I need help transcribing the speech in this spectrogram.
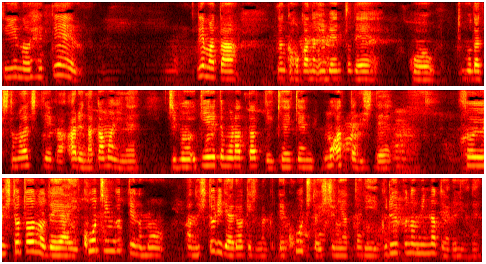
ていうのを経て、で、また、なんか他のイベントで、こう、友達、友達っていうか、ある仲間にね、自分を受け入れてもらったっていう経験もあったりして、そういう人との出会い、コーチングっていうのも、あの、一人でやるわけじゃなくて、コーチと一緒にやったり、グループのみんなとやるよね。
